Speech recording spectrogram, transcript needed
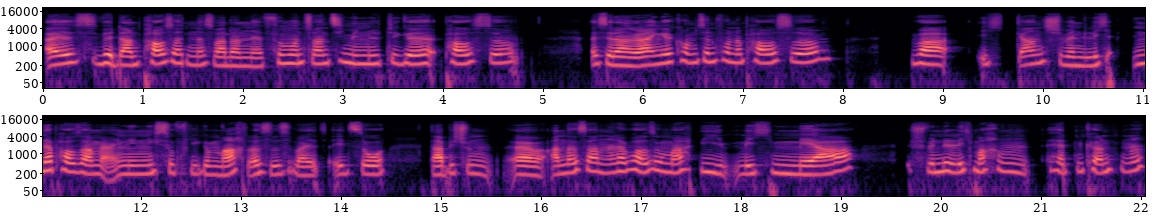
als wir dann Pause hatten, das war dann eine 25-minütige Pause, als wir dann reingekommen sind von der Pause, war ich ganz schwindelig. In der Pause haben wir eigentlich nicht so viel gemacht. Also es war jetzt echt so, da habe ich schon äh, andere Sachen in der Pause gemacht, die mich mehr schwindelig machen hätten könnten. Ne?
